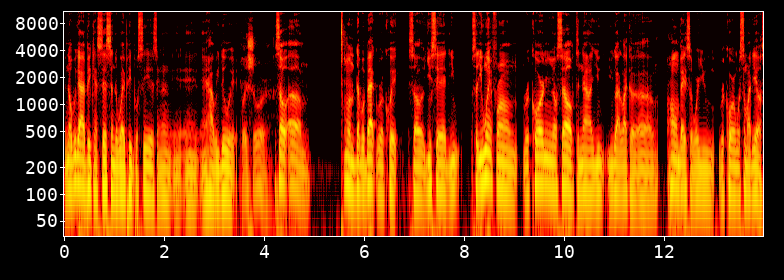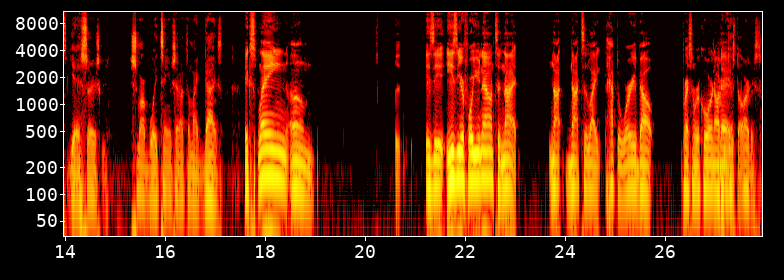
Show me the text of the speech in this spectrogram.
you know we gotta be consistent the way people see us and and, and how we do it. For sure. So um, I want to double back real quick. So you said you so you went from recording yourself to now you you got like a, uh home base or where you recording with somebody else. Yeah, Sersky. Smart boy team. Shout out to my guys. explain um is it easier for you now to not not not to like have to worry about pressing record and all I'm that just the artist.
